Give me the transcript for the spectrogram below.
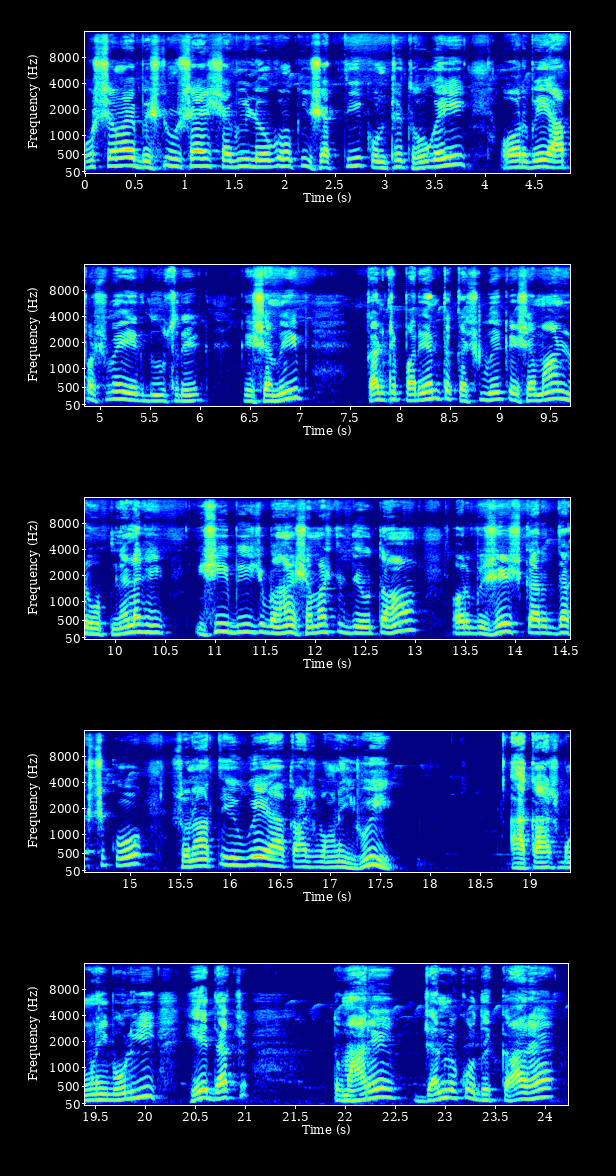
उस समय विष्णु सह सभी लोगों की शक्ति कुंठित हो गई और वे आपस में एक दूसरे के समीप कंठ पर्यंत कछुए के समान लौटने लगे। इसी बीच वहाँ समस्त देवताओं और विशेषकर दक्ष को सुनाते हुए आकाशवाणी हुई। आकाशवाणी बोली, हे दक्ष, तुम्हारे जन्म को धिक्कार है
